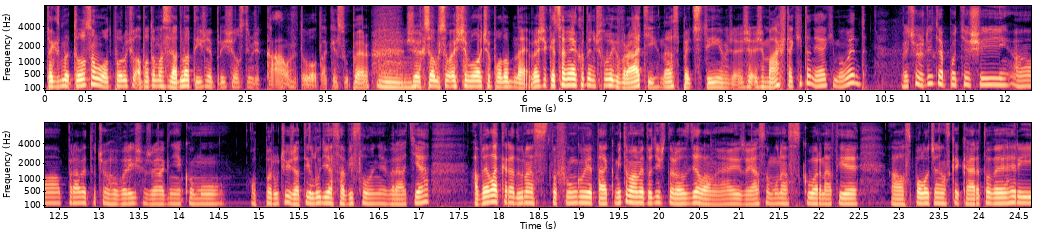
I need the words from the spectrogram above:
tak sme, toto som mu odporúčil a potom asi za dva týždne prišiel s tým, že kámo, že to bolo také super, mm. že chcel by som ešte volať čo podobné. Vieš, keď sa nejako ten človek vráti naspäť s tým, že, že, že máš takýto nejaký moment? Vieš čo, vždy ťa poteší a práve to, čo hovoríš, že ak niekomu odporúčiš a tí ľudia sa vyslovene vrátia, a veľakrát u nás to funguje tak, my to máme totiž to rozdelené, hej, že ja som u nás skôr na tie a, spoločenské kartové hry,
